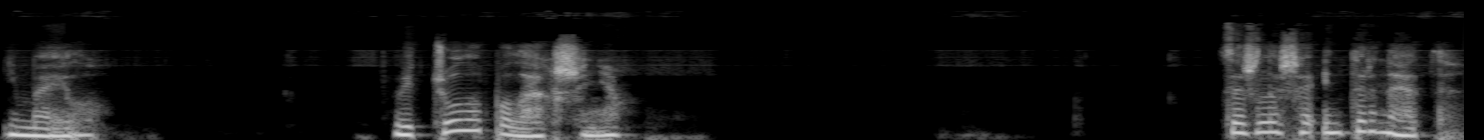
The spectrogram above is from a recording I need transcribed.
імейл. Відчула полегшення. Це ж лише інтернет.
